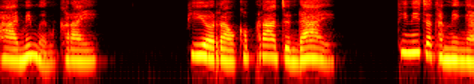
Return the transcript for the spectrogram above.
พายไม่เหมือนใคร พี่เราก็พลาดจนได้ ที่นี่จะทำยังไง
